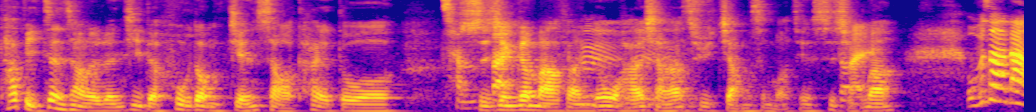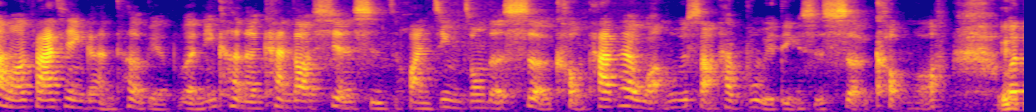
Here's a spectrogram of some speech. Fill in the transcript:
它比正常的人际的互动减少太多时间跟麻烦，因为、嗯、我还想要去讲什么这件事情吗？我不知道大家有没有发现一个很特别的部分，你可能看到现实环境中的社恐，他在网络上他不一定是社恐哦。欸、我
